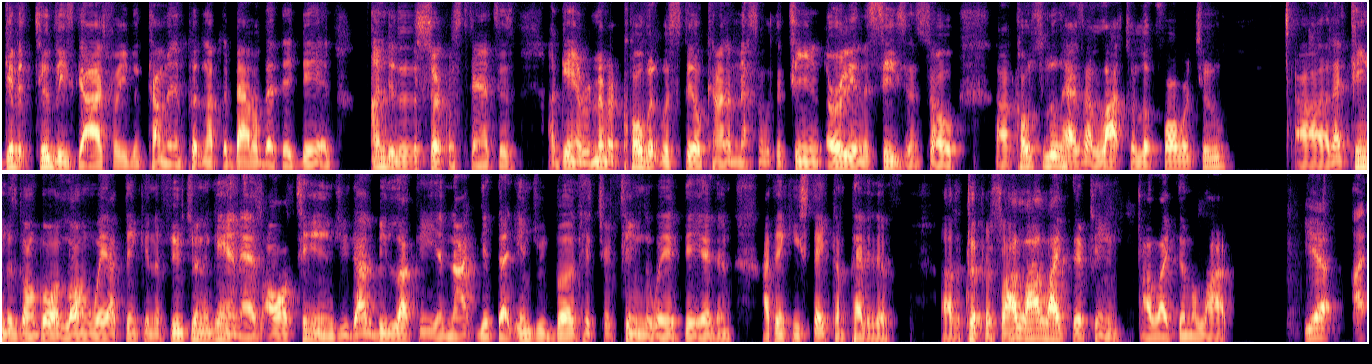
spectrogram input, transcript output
give it to these guys for even coming and putting up the battle that they did under the circumstances. Again, remember, COVID was still kind of messing with the team early in the season. So, uh, Coach Lue has a lot to look forward to. Uh, that team is going to go a long way, I think, in the future. And again, as all teams, you got to be lucky and not get that injury bug hit your team the way it did. And I think you stay competitive, uh, the Clippers. So I, I like their team. I like them a lot. Yeah, I,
